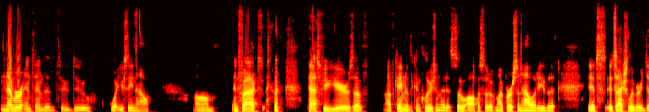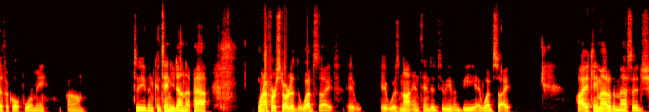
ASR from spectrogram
never intended to do what you see now. Um, in fact, past few years, I've I've came to the conclusion that it's so opposite of my personality that it's it's actually very difficult for me um, to even continue down that path. When I first started the website, it it was not intended to even be a website. I came out of the message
